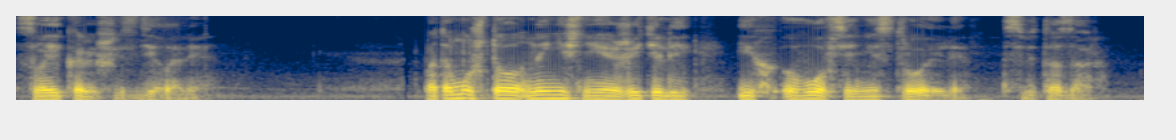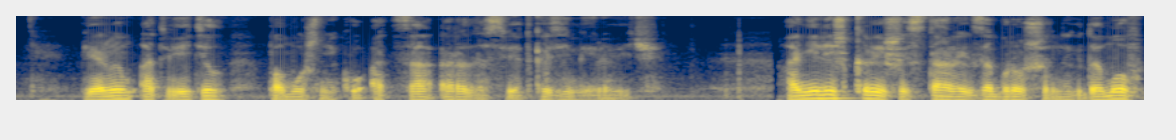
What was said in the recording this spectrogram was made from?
свои крыши сделали? Потому что нынешние жители их вовсе не строили, Светозар. Первым ответил помощнику отца Радосвет Казимирович. Они лишь крыши старых заброшенных домов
